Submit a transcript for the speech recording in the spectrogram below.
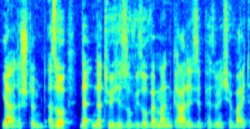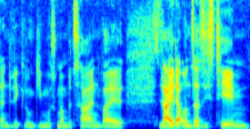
Ja, das stimmt. Also na natürlich ist sowieso, wenn man gerade diese persönliche Weiterentwicklung, die muss man bezahlen, weil leider unser System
